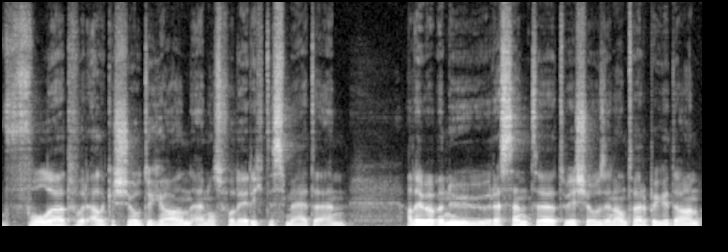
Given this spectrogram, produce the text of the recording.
voluit voor elke show te gaan en ons volledig te smijten. En allee, we hebben nu recent eh, twee shows in Antwerpen gedaan.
